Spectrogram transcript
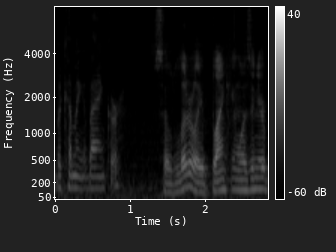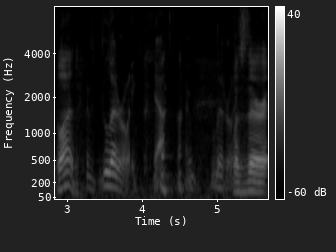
becoming a banker. So literally, banking was in your blood. Literally, yeah, literally. Was there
